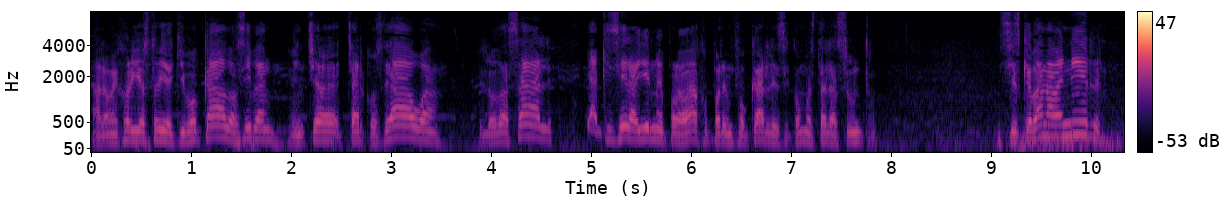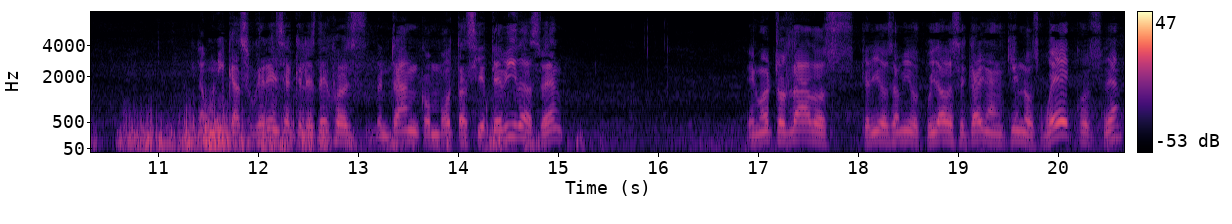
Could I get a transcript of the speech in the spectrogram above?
A lo mejor yo estoy equivocado, así van, en charcos de agua, el lodazal. Ya quisiera irme por abajo para enfocarles cómo está el asunto. Si es que van a venir, la única sugerencia que les dejo es, vendrán con botas siete vidas, ¿vean? En otros lados, queridos amigos, cuidado se caigan aquí en los huecos, ¿vean?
